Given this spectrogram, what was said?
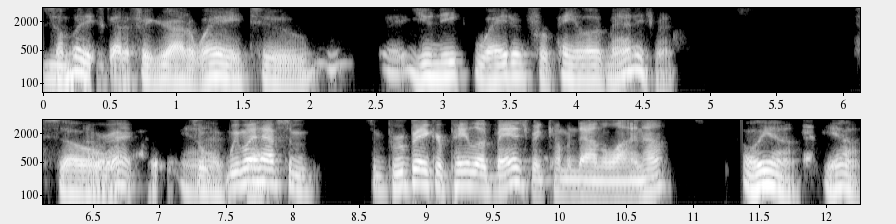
Mm. Somebody's got to figure out a way to a unique way to for payload management. So, All right. so I've we might have some some Brubaker payload management coming down the line, huh? Oh yeah, yeah.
